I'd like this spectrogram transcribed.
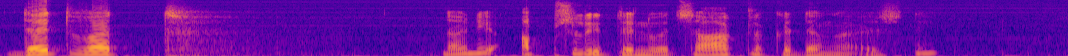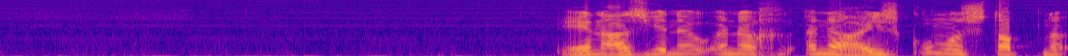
Dit wat nou nie absolute noodzakelike dinge is nie. En as jy nou in een huis kom, ons stap nou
